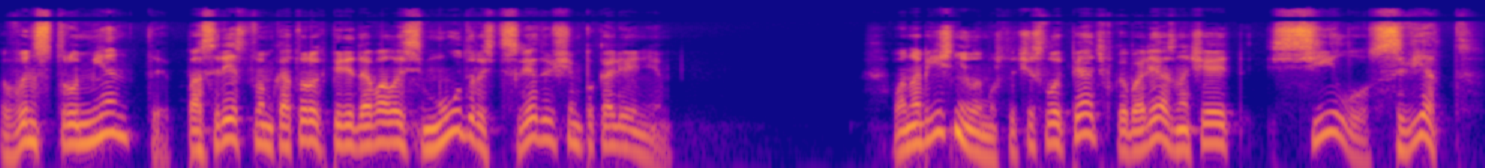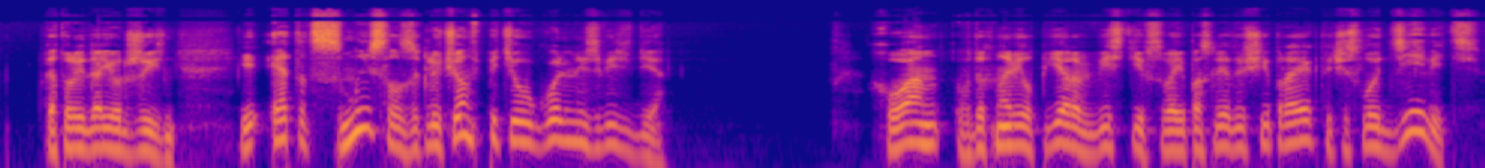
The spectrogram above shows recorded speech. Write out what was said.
в инструменты, посредством которых передавалась мудрость следующим поколениям. Он объяснил ему, что число пять в Кабале означает силу, свет, который дает жизнь, и этот смысл заключен в пятиугольной звезде. Хуан вдохновил Пьера ввести в свои последующие проекты число девять,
